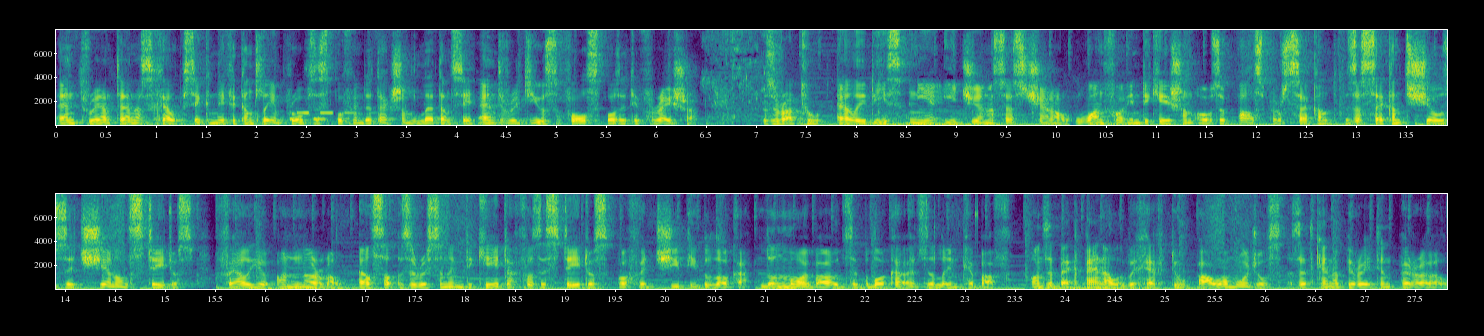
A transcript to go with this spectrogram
and three antennas help significantly improve the spoofing detection latency and reduce false positive ratio. There are two LEDs near each GNSS channel, one for indication of the pulse per second, the second shows the channel status, failure on normal. Also, there is an indicator for the status of a GP blocker. Learn more about the blocker at the link above. On the back panel we have two power modules that can operate in parallel,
